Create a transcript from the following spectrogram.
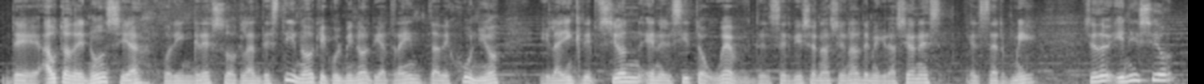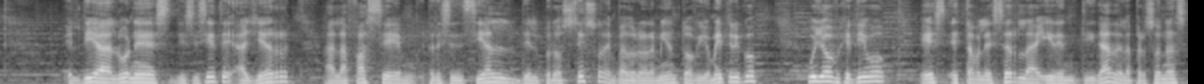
de autodenuncia por ingreso clandestino que culminó el día 30 de junio y la inscripción en el sitio web del Servicio Nacional de Migraciones, el CERMIG, se dio inicio el día lunes 17, ayer, a la fase presencial del proceso de empadronamiento biométrico cuyo objetivo es establecer la identidad de las personas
